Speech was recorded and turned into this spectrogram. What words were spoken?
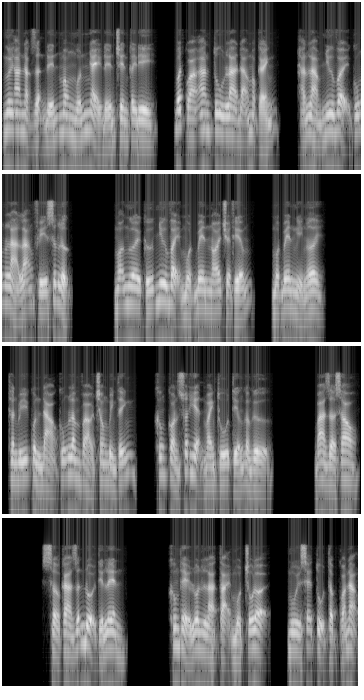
Ngươi an nặc giận đến mong muốn nhảy đến trên cây đi, bất quá an tu la đã mọc cánh, hắn làm như vậy cũng là lãng phí sức lực. Mọi người cứ như vậy một bên nói chuyện phiếm, một bên nghỉ ngơi. Thần bí quần đảo cũng lâm vào trong bình tĩnh, không còn xuất hiện manh thú tiếng gầm gừ. Ba giờ sau, sở ca dẫn đội tiến lên. Không thể luôn là tại một chỗ đợi, mùi sẽ tụ tập quá nặng,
